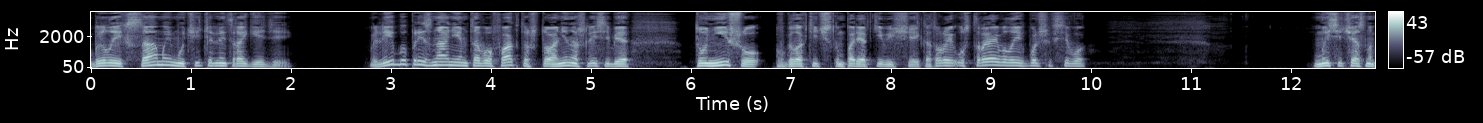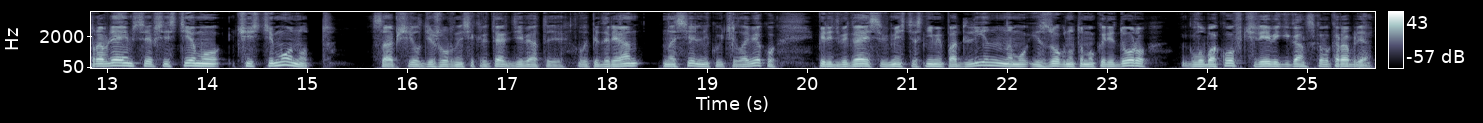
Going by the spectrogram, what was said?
было их самой мучительной трагедией. Либо признанием того факта, что они нашли себе ту нишу в галактическом порядке вещей, которая устраивала их больше всего. Мы сейчас направляемся в систему Чистимонут, сообщил дежурный секретарь 9-й Лапидариан насельнику и человеку, передвигаясь вместе с ними по длинному изогнутому коридору глубоко в чреве гигантского корабля.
